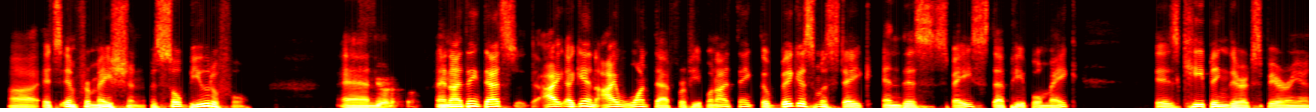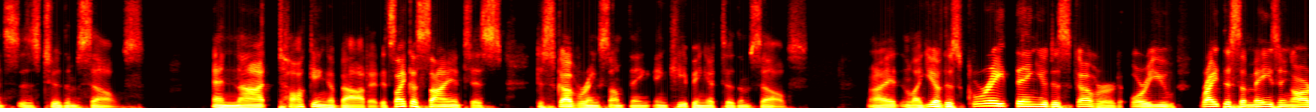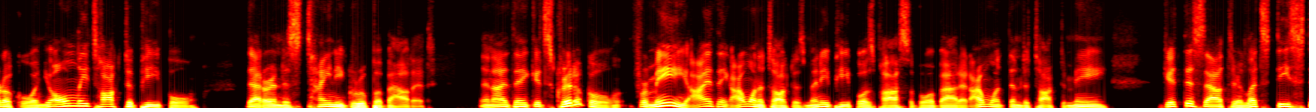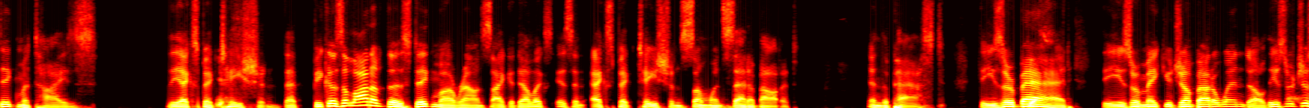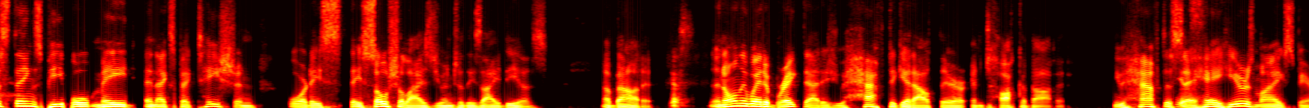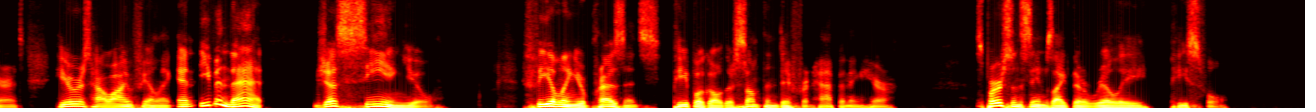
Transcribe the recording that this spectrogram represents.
Uh, it's information. It's so beautiful. And Beautiful. and i think that's i again i want that for people. And i think the biggest mistake in this space that people make is keeping their experiences to themselves and not talking about it. It's like a scientist discovering something and keeping it to themselves right? And like you have this great thing you discovered or you write this amazing article and you only talk to people that are in this tiny group about it and I think it's critical for me. I think I want to talk to as many people as possible about it. I want them to talk to me. Get this out there. Let's destigmatize the expectation that because a lot of the stigma around psychedelics is an expectation someone said about it in the past. These are bad. These will make you jump out a window. These are just things people made an expectation or they they socialized you into these ideas about it. Yes. And the only way to break that is you have to get out there and talk about it. You have to say, Yes. hey, here's my experience. Here's how I'm feeling. And even that, just seeing you, feeling your presence, people go, there's something different happening here. This person seems like they're really peaceful.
